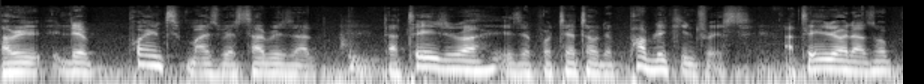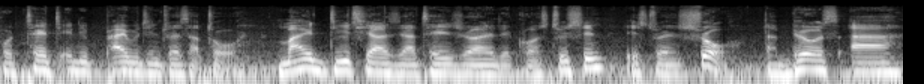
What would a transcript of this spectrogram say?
I mean, the point must be established that the Attorney General is a protector of the public interest. Attorney General does not protect any private interest at all. My duty as the Attorney General in the Constitution is to ensure that bills are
